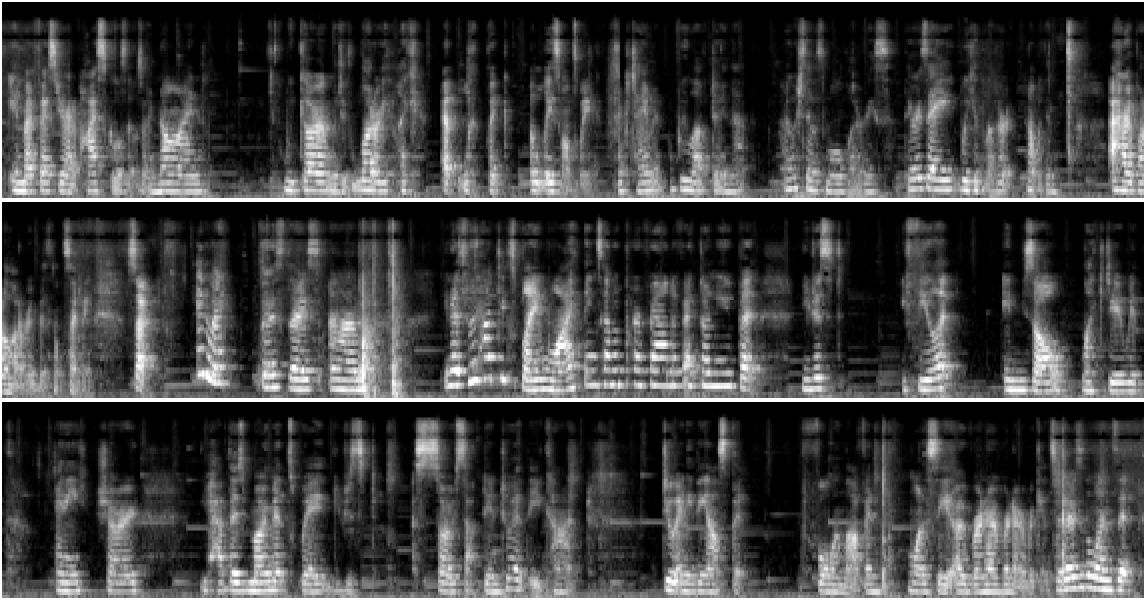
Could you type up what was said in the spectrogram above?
in my first year out of high school, so that was 09 we go and we do the lottery like at like at least once a week. Entertainment, we love doing that. I wish there was more lotteries. There is a Wicked lottery, not Wicked, a Harry Potter lottery, but it's not the same thing. So anyway, those those. Um, you know, it's really hard to explain why things have a profound effect on you, but you just you feel it in your soul like you do with any show. You have those moments where you just are so sucked into it that you can't do anything else but fall in love and want to see it over and over and over again. So those are the ones that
